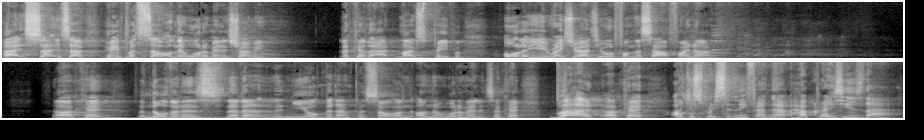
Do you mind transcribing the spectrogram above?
Uh, so, so, who put salt on their watermelon? Show me. Look at that. Most people. All of you raise your hands. You're all from the south. I know. Okay? The northerners, they're, they're, New York, they don't put salt on, on their watermelons. Okay? But, okay, I just recently found out how crazy is that?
